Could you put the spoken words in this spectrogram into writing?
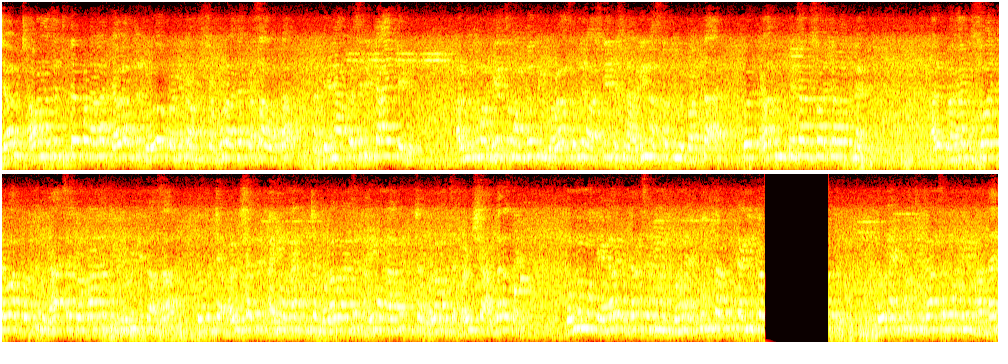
ज्यावेळी छावानाचा चित्रपट आला त्यावेळी आमचं डोळं उघडलं की आमचा शंभू राजा कसा होता आणि त्याने आपल्यासाठी काय केले? आणि मी तुम्हाला हेच म्हणतो तुम्ही डोळ्यासमोर राष्ट्रीयपेक्षा नागरिक नसता तुम्ही बघता पण तेव्हा तुम्ही त्याचा विश्वास ठेवत नाही. अरे बघा विश्वास ठेवा परतून ह्या अशा लोकांना तुम्ही निवडून देत असाल तर तुमच्या भविष्याचं काही होणार तुमच्या मुलाबाळाचं काही होणार नाही तुमच्या मुलाबाचं भविष्य अंधारात आहे. म्हणून मग येणाऱ्या विधानसभेमध्ये दोन एकोणीस आपण त्यांनी दोन एकोणीस विधानसभेमध्ये हे म्हातारी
